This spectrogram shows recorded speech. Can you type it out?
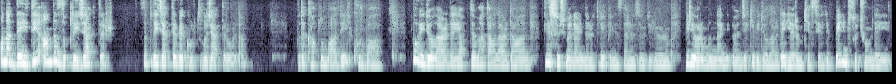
ona değdiği anda zıplayacaktır. Zıplayacaktır ve kurtulacaktır oradan. Bu da kaplumbağa değil, kurbağa. Bu videolarda yaptığım hatalardan, dil sürçmelerinden ötürü hepinizden özür diliyorum. Biliyorum bundan önceki videolarda yarım kesildi. Benim suçum değil.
